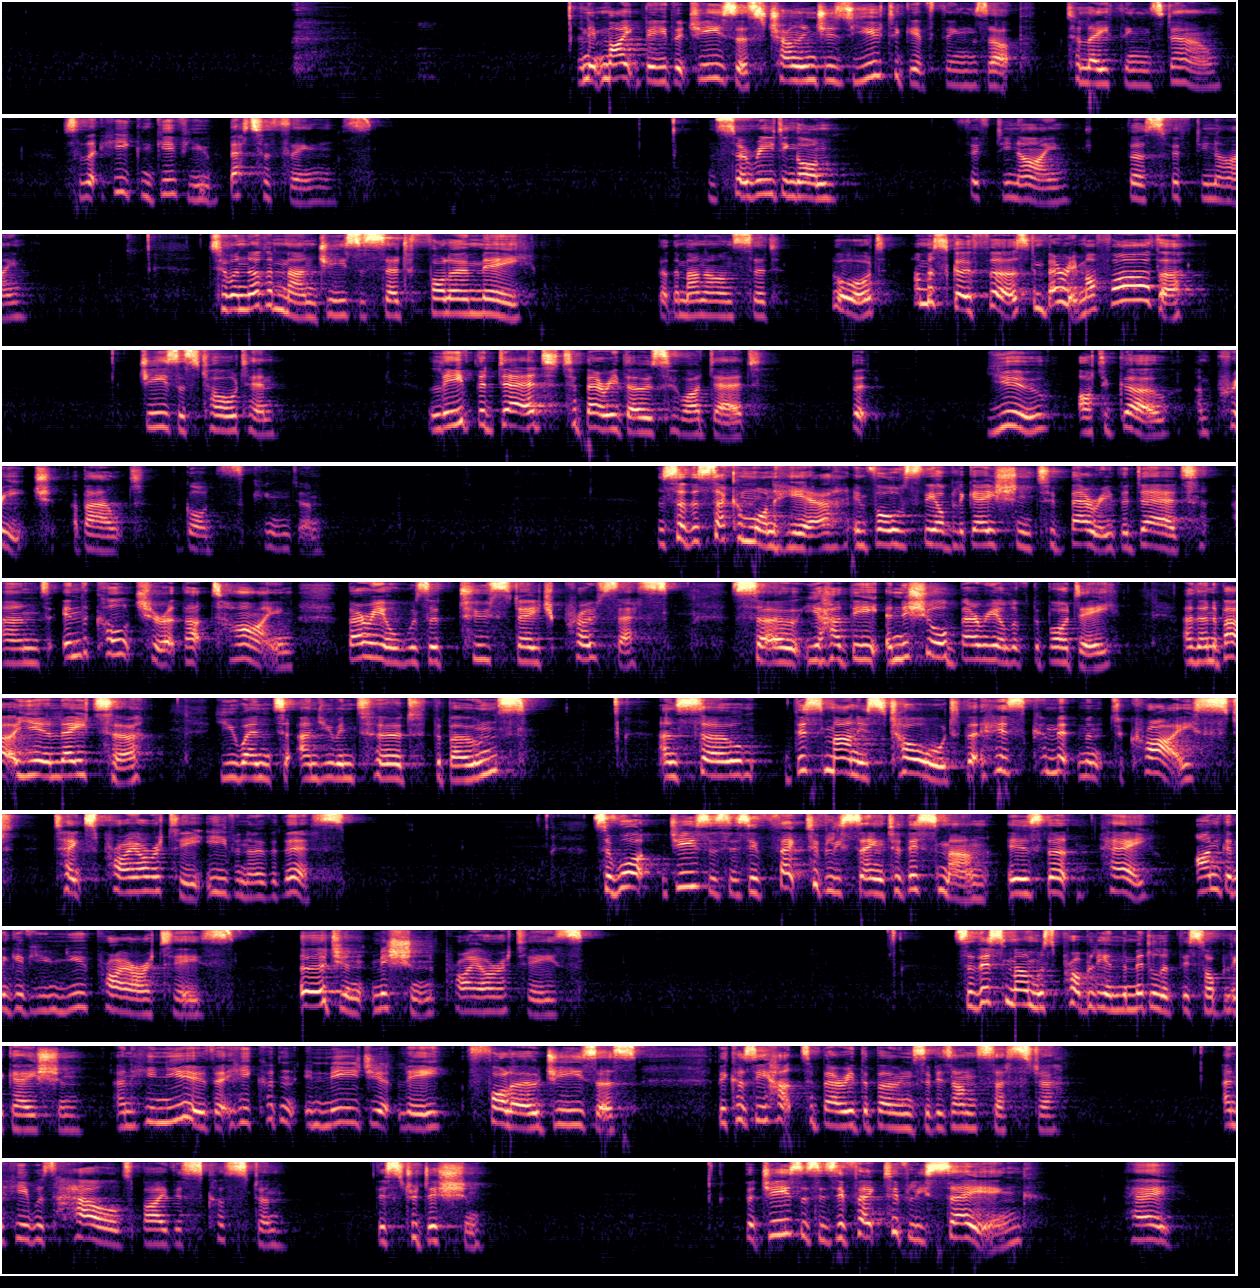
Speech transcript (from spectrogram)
And it might be that Jesus challenges you to give things up, to lay things down, so that he can give you better things. And so, reading on 59, verse 59, to another man, Jesus said, Follow me. But the man answered, Lord, I must go first and bury my father. Jesus told him, Leave the dead to bury those who are dead you are to go and preach about God's kingdom. And so the second one here involves the obligation to bury the dead. And in the culture at that time, burial was a two stage process. So you had the initial burial of the body, and then about a year later, you went and you interred the bones. And so this man is told that his commitment to Christ takes priority even over this. So, what Jesus is effectively saying to this man is that, hey, I'm going to give you new priorities urgent mission priorities. So this man was probably in the middle of this obligation, and he knew that he couldn't immediately follow Jesus because he had to bury the bones of his ancestor. And he was held by this custom, this tradition. But Jesus is effectively saying, hey,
